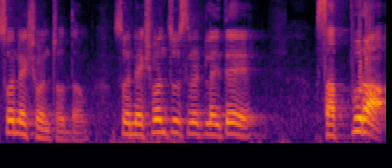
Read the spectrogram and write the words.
సో నెక్స్ట్ వన్ చూద్దాం. సో నెక్స్ట్ వన్ చూసినట్లయితే సత్పురా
